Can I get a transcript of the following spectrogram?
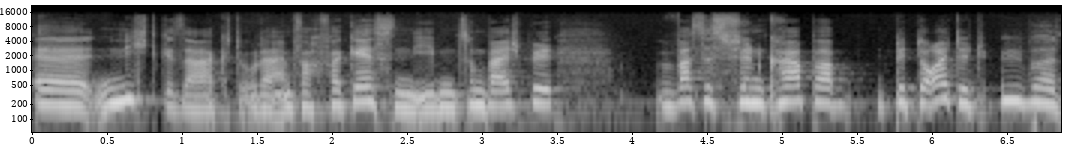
äh, nicht gesagt oder einfach vergessen. Eben zum Beispiel, was es für einen Körper bedeutet, über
